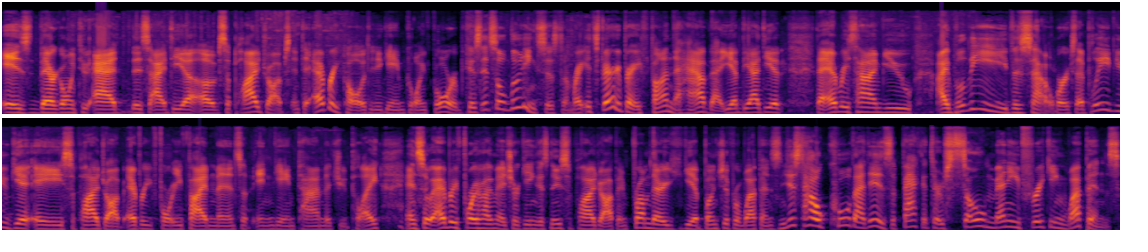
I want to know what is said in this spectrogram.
is they're going to add this idea of supply drops into every Call of Duty game going forward because it's a looting system, right? It's very, very fun to have that. You have the idea that every time you, I believe this is how it works, I believe you get a supply drop every 45 minutes of in game time that you play. And so every 45 minutes, you're getting this new supply drop, and from there, you can get a bunch of different weapons. And just how cool that is the fact that there's so many freaking weapons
